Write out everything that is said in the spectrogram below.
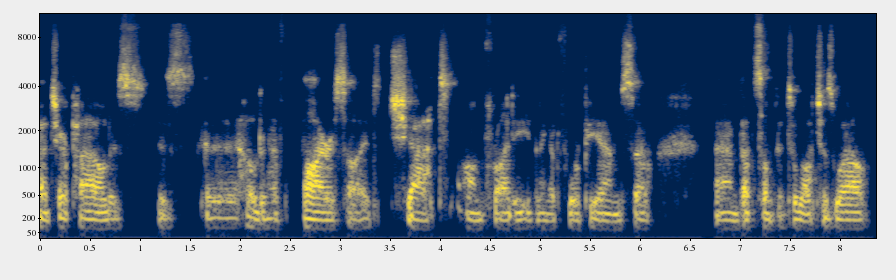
Fed Chair Powell is is uh, holding a fireside chat on Friday evening at four p.m. So um, that's something to watch as well.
